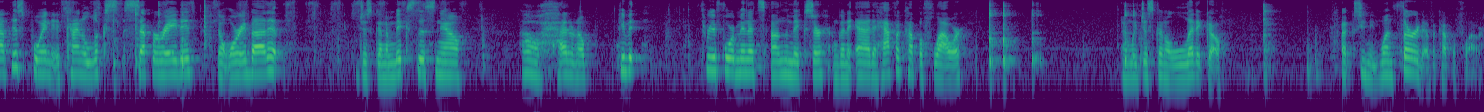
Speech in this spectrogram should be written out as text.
Now at this point, it kind of looks separated. Don't worry about it. I'm just gonna mix this now. Oh, I don't know, give it three or four minutes on the mixer. I'm gonna add a half a cup of flour and we're just gonna let it go. Uh, excuse me, one third of a cup of flour.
